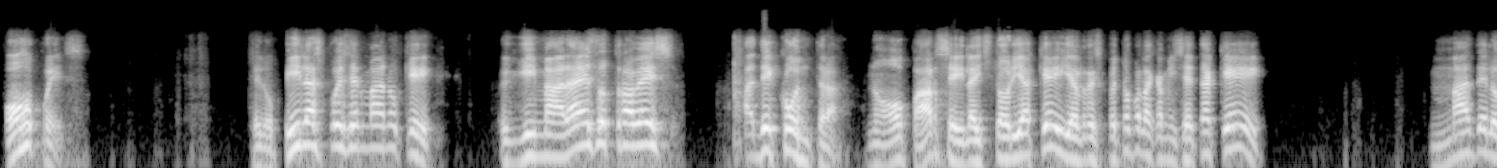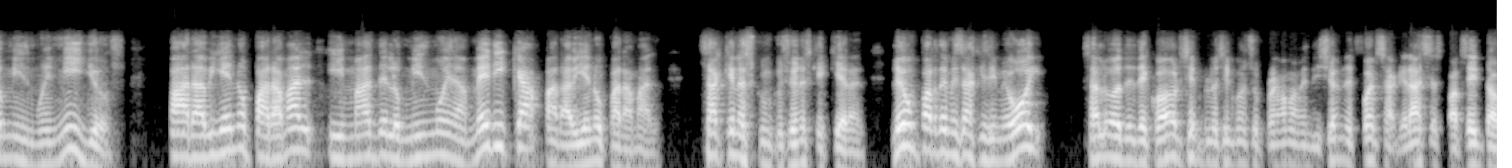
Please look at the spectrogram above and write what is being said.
Ojo, pues. Pero pilas, pues, hermano, que Guimara es otra vez de contra. No, parce, ¿y la historia qué? ¿Y el respeto por la camiseta qué? Más de lo mismo en Millos, para bien o para mal, y más de lo mismo en América, para bien o para mal. Saquen las conclusiones que quieran. Leo un par de mensajes y me voy. Saludos desde Ecuador, siempre lo sigo en su programa. Bendiciones, fuerza. Gracias, parcerito.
